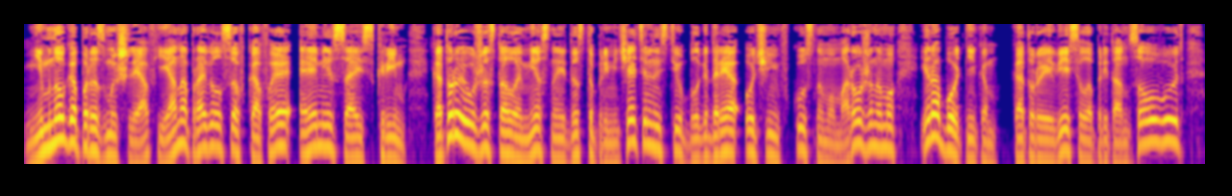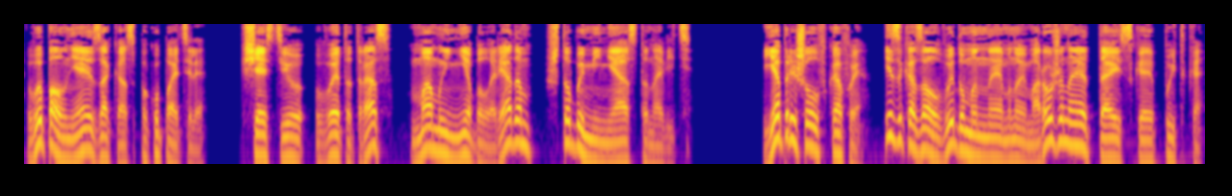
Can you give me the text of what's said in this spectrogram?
Немного поразмышляв, я направился в кафе «Эмис Айс Крим», которое уже стало местной достопримечательностью благодаря очень вкусному мороженому и работникам, которые весело пританцовывают, выполняя заказ покупателя. К счастью, в этот раз мамы не было рядом, чтобы меня остановить. Я пришел в кафе и заказал выдуманное мной мороженое «Тайская пытка».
